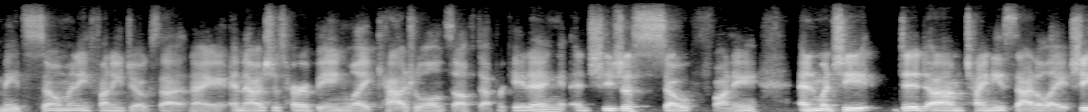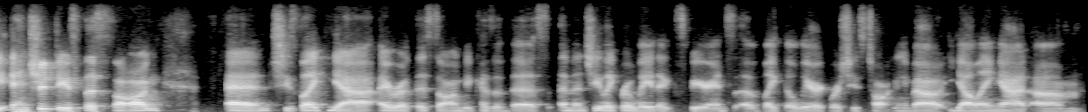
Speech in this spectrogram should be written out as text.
made so many funny jokes that night and that was just her being like casual and self-deprecating and she's just so funny. And when she did um chinese satellite she introduced this song and she's like yeah i wrote this song because of this. And then she like relayed experience of like the lyric where she's talking about yelling at um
